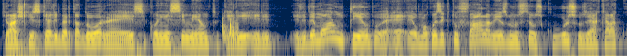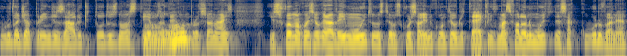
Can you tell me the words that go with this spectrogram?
que eu acho que isso que é libertador, né? Esse conhecimento, que ele, ele ele demora um tempo. É, é, uma coisa que tu fala mesmo nos teus cursos, é aquela curva de aprendizado que todos nós temos, uhum. até como profissionais. Isso foi uma coisa que eu gravei muito nos teus cursos, além do conteúdo técnico, mas falando muito dessa curva, né?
